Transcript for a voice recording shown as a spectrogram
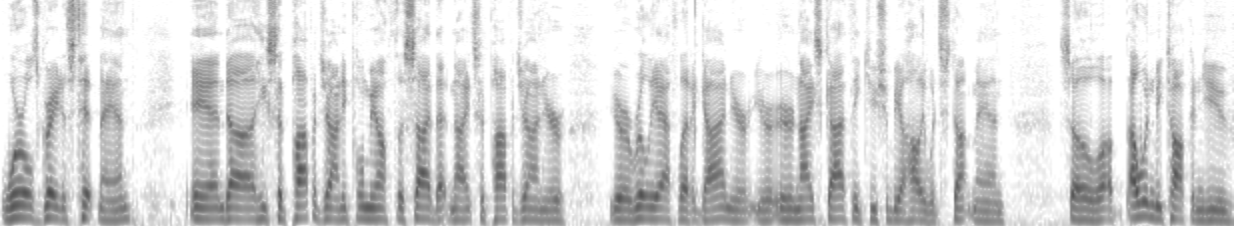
"World's Greatest Hitman," and uh, he said, "Papa John." He pulled me off to the side that night. and Said, "Papa John, you're you're a really athletic guy, and you're you're, you're a nice guy. I think you should be a Hollywood stuntman." So uh, I wouldn't be talking to you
